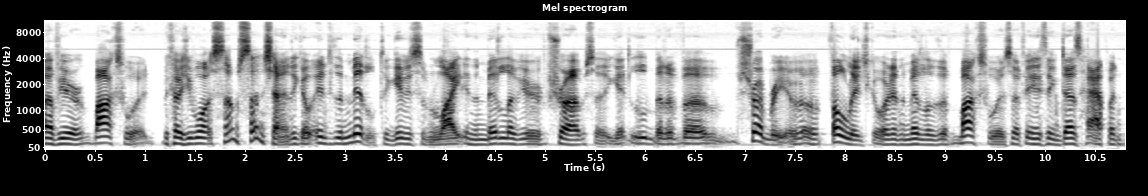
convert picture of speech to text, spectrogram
of your boxwood because you want some sunshine to go into the middle to give you some light in the middle of your shrub so you get a little bit of uh, shrubbery or uh, foliage going in the middle of the boxwood. So if anything does happen,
